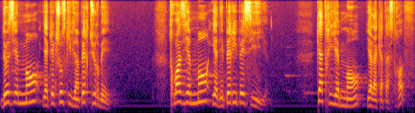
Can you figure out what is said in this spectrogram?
Deuxièmement, il y a quelque chose qui vient perturber. Troisièmement, il y a des péripéties. Quatrièmement, il y a la catastrophe,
